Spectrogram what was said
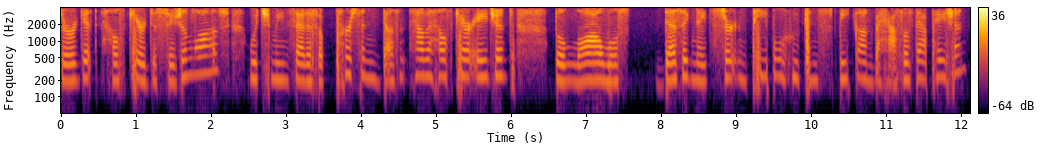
surrogate healthcare decision laws, which means that if a person doesn't have a healthcare agent, the law will designate certain people who can speak on behalf of that patient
